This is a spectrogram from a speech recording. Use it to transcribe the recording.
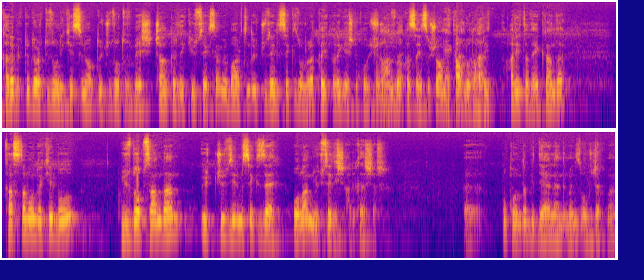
Karabük'te 412, Sinop'ta 335, Çankırı'da 280 ve Bartın'da 358 olarak kayıtlara geçti Şu COVID-19 anda vaka sayısı. Şu anda ekranda tabloda, da. harit- haritada, ekranda. Kastamonu'daki bu 190'dan 328'e olan yükseliş arkadaşlar. Ee, bu konuda bir değerlendirmeniz olacak mı?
